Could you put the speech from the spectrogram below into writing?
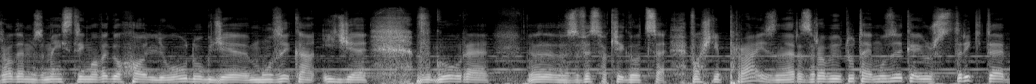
rodem z mainstreamowego Hollywoodu, gdzie muzyka idzie w górę e, z wysokiego C. Właśnie Preisner zrobił tutaj muzykę już stricte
